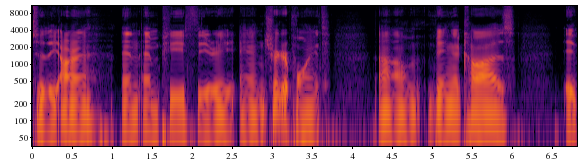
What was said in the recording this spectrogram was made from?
to the RNMP theory and trigger point um, being a cause, it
